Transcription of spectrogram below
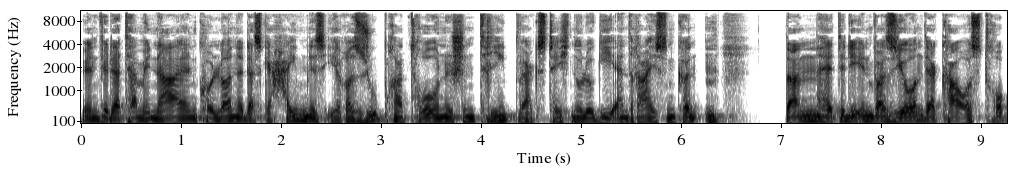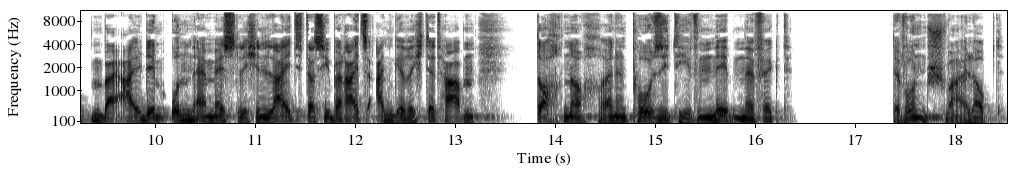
wenn wir der terminalen Kolonne das Geheimnis ihrer supratronischen Triebwerkstechnologie entreißen könnten, dann hätte die Invasion der Chaostruppen bei all dem unermesslichen Leid, das sie bereits angerichtet haben, doch noch einen positiven Nebeneffekt. Der Wunsch war erlaubt.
